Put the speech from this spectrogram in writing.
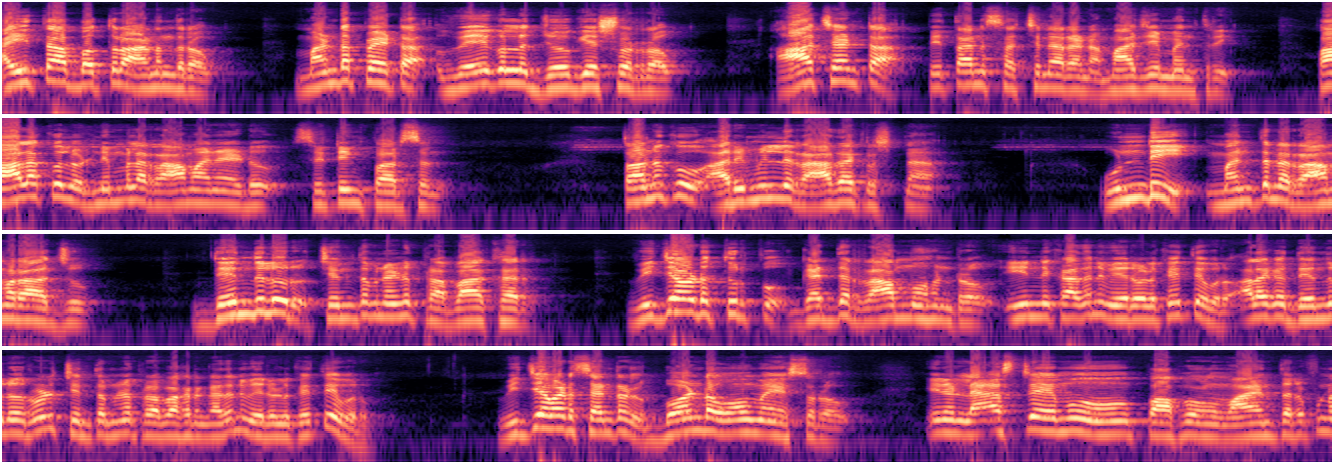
ఐతాబత్తుల ఆనందరావు మండపేట వేగుల జోగేశ్వరరావు ఆచంట పితాని సత్యనారాయణ మాజీ మంత్రి పాలకులు నిమ్మల రామానాయుడు సిట్టింగ్ పర్సన్ తణుకు అరిమిల్లి రాధాకృష్ణ ఉండి మంతెన రామరాజు దెందులూరు చింతమనేని ప్రభాకర్ విజయవాడ తూర్పు గద్దె రామ్మోహన్ రావు. ఈయన్ని కాదని వేరేవాళ్ళకైతే ఎవరు? అలాగే దెందులూరు కూడా చింతమనేని ప్రభాకర్ కాదని వేరే వాళ్ళకైతే ఎవరు? విజయవాడ సెంట్రల్ బోండా ఓమహేశ్వరరావు. ఈయన లాస్ట్ టైము పాపం ఆయన తరఫున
